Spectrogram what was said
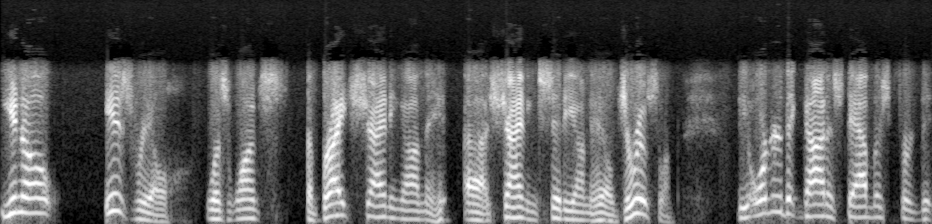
You know, Israel was once the bright shining on the uh, shining city on the hill, Jerusalem the order that God established for the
